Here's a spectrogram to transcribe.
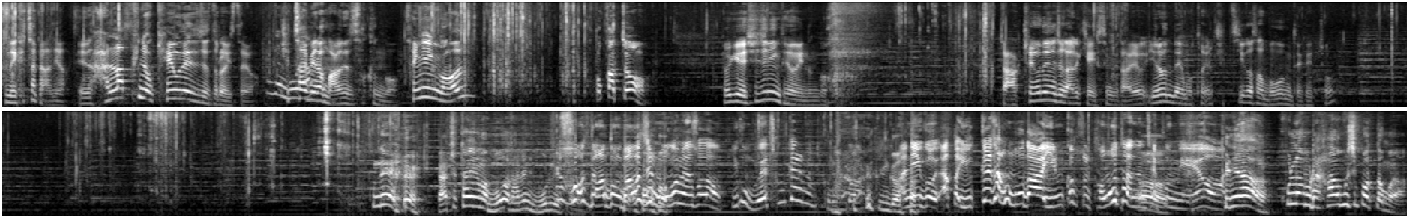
근데 케찹이 아니야 얘는 할라피뇨 케요네즈 들어있어요 케찹이랑 마요네즈 섞은 거 생긴 건 똑같죠? 여기에 시즈닝 되어 있는 거 자, 케요네즈가 이렇게 있습니다. 여- 이런 데 보통 이렇게 찍어서 먹으면 되겠죠? 근데 야채 타임만 뭐가 다른지 모르겠어. 어, 나도 나도 지금 먹으면서 이거 왜 참깨라면 그린 거야? 그러니까. 아니 이거 아까 육개장보다 이름값을 더 못하는 어. 제품이에요. 그냥 콜라보를 하고 싶었던 거야.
